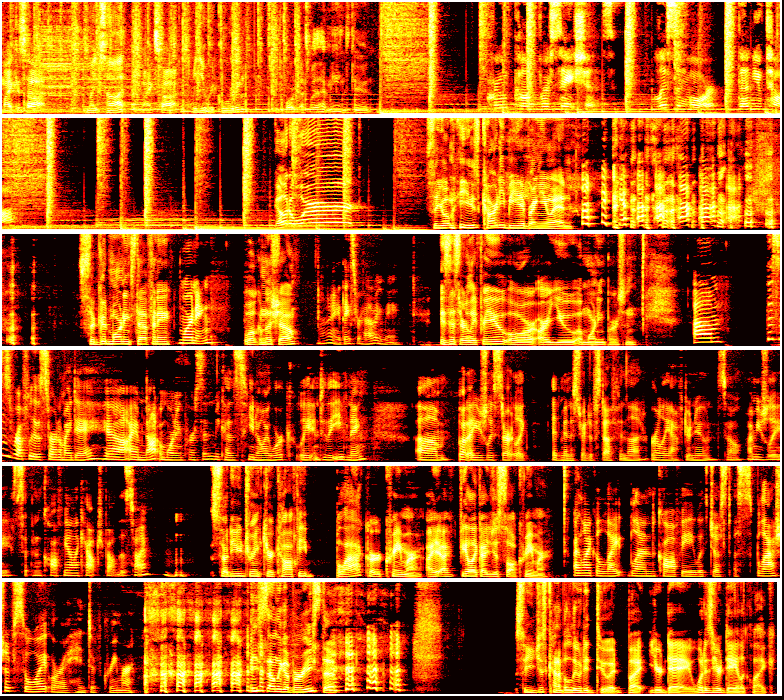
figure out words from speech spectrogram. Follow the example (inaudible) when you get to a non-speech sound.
Mike is hot. Mike's hot. Mike's hot. Is it recording? Record. That's what that means, dude. Crude conversations. Listen more than you talk. Go to work. So you want me to use Cardi B to bring you in? (laughs) (laughs) so good morning, Stephanie. Morning. Welcome to the show. Hi, thanks for having me. Is this early for you, or are you a morning person? Um, this is roughly the start of my day. Yeah, I am not a morning person because you know I work late into the evening. Um, but I usually start like administrative stuff in the early afternoon. So I'm usually sipping coffee on the couch about this time. (laughs) So do you drink your coffee black or creamer? I, I feel like I just saw creamer. I like a light blend coffee with just a splash of soy or a hint of creamer. (laughs) you sound like a barista. (laughs) so you just kind of alluded to it, but your day, what does your day look like?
